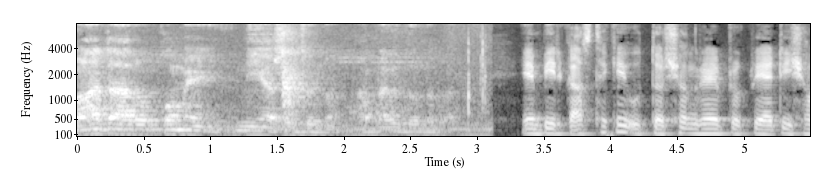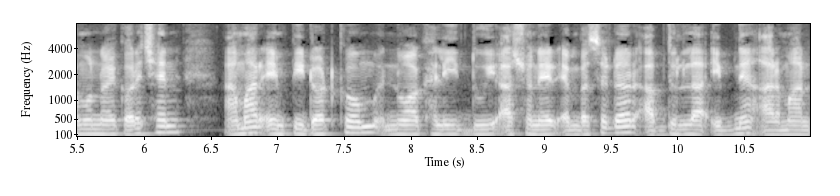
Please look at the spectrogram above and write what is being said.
ভাড়াটা আরও কমে নিয়ে আসার জন্য। আপনাকে ধন্যবাদ। এমপির কাছ থেকে উত্তর সংগ্রহের প্রক্রিয়াটি সমন্বয় করেছেন আমার এমপি ডট কম নোয়াখালী দুই আসনের অ্যাম্বাসেডর আবদুল্লাহ ইবনে আরমান।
